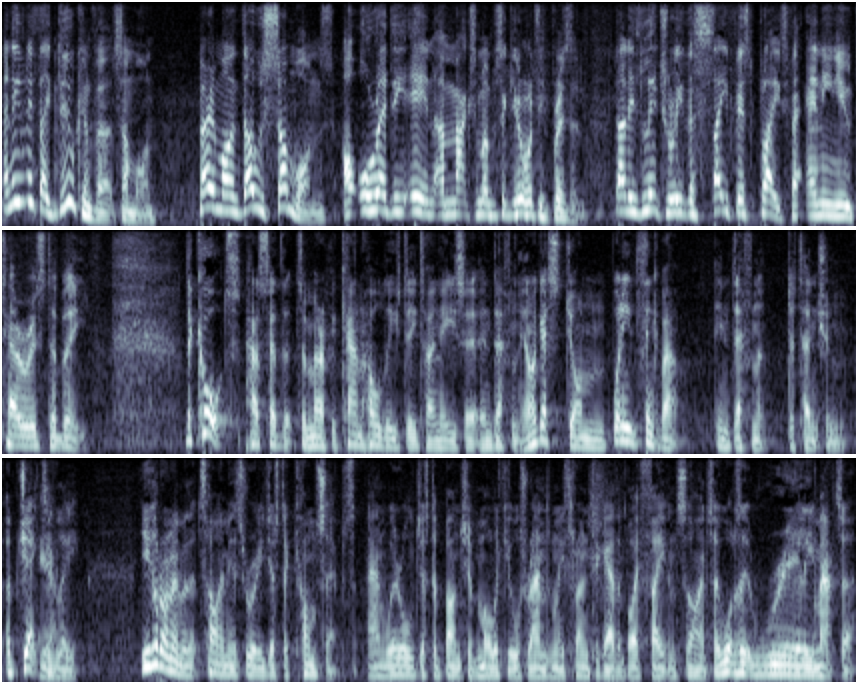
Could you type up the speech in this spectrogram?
And even if they do convert someone, bear in mind those someones are already in a maximum security prison. That is literally the safest place for any new terrorist to be. The court has said that America can hold these detainees uh, indefinitely. And I guess, John, when you think about indefinite detention, objectively, yeah You've got to remember that time is really just a concept, and we're all just a bunch of molecules randomly thrown together by fate and science. So, what does it really matter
